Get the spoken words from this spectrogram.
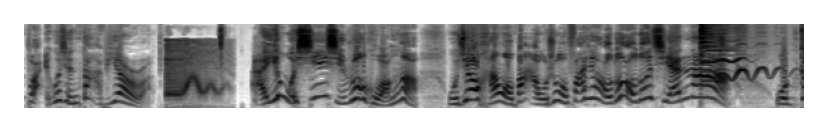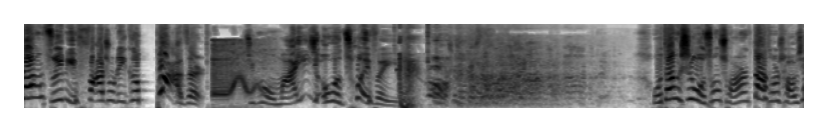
百块钱大票啊！哎呀，我欣喜若狂啊，我就要喊我爸，我说我发现好多好多钱呐！我刚嘴里发出了一个“爸”字儿，就给我妈一脚给我踹飞了。我当时我从床上大头朝下，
